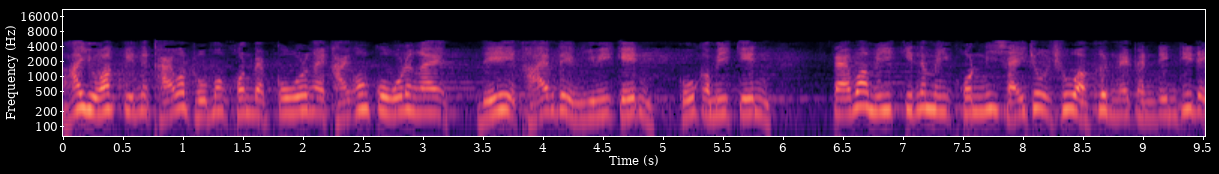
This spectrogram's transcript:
ขายอยู่ฮักกินเนี่ยขายวัตถุมงคลแบบกูหรือไง ขายของกูหรือไง ดีขายไปดิมีกิน กูก็มีกิน แต่ว่ามีกินแล้วมีคนนิสัยชั่วๆขึ้นในแผ่นดินที่ได้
